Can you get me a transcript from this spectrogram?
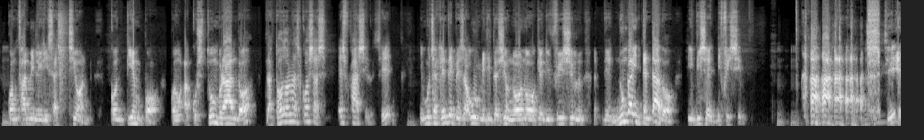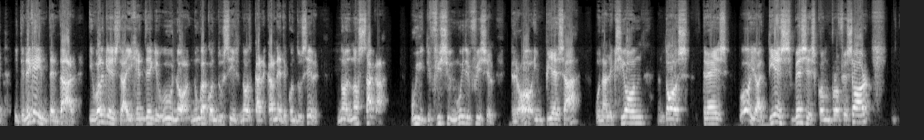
Mm. Con familiarización, con tiempo, con acostumbrando, a todas las cosas es fácil, ¿sí? Y mucha gente piensa, uh, meditación, no, no, qué difícil. Nunca he intentado y dice difícil. sí, y tiene que intentar. Igual que esto, hay gente que, uh, no, nunca conducir, no, carne de conducir, no, no saca. Uy, difícil, muy difícil. Pero empieza una lección, dos, tres, oh, ya diez veces con profesor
